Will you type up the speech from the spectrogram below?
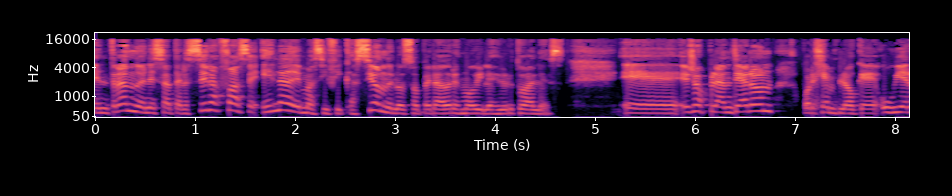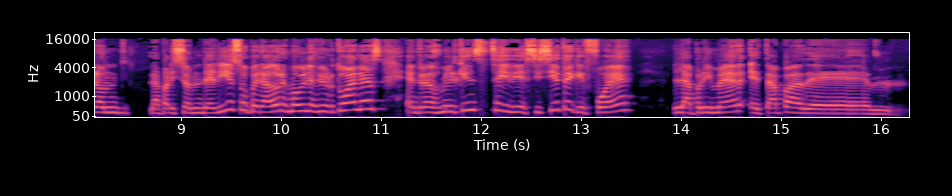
entrando en esa tercera fase es la de masificación de los operadores móviles virtuales. Eh, ellos plantearon, por ejemplo, que hubieron la aparición de 10 operadores móviles virtuales entre 2015 y 2017, que fue la primera etapa de,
